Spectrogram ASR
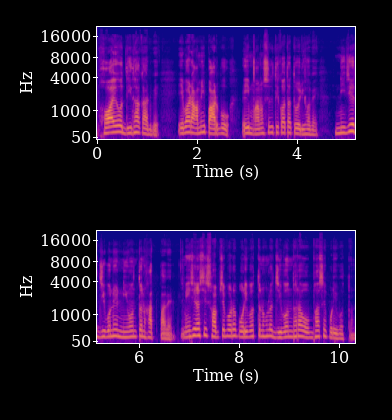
ভয় ও দ্বিধা কাটবে। এবার আমি পারব, এই মানসিকতা তৈরি হবে, নিজের জীবনের নিয়ন্ত্রণ হাত পাবেন মেষ রাশির সবচেয়ে বড় পরিবর্তন হলো জীবনধারা অভ্যাসে পরিবর্তন।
